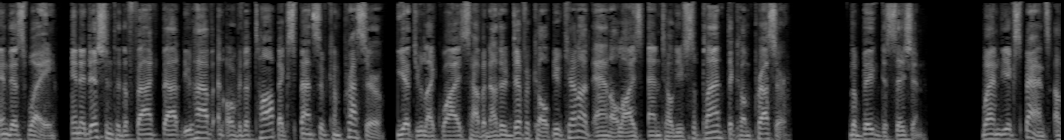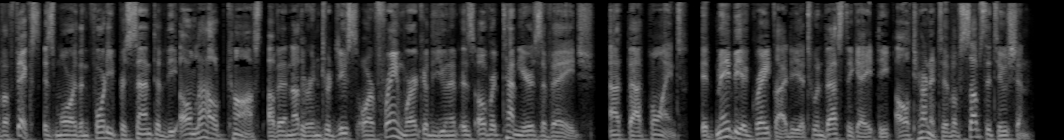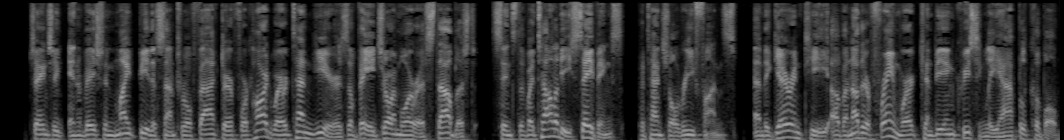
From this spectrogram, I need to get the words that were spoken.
In this way, in addition to the fact that you have an over-the-top expensive compressor, yet you likewise have another difficult you cannot analyze until you supplant the compressor. The big decision. When the expense of a fix is more than 40% of the all-out cost of another introduce or framework of the unit is over 10 years of age, at that point, it may be a great idea to investigate the alternative of substitution. Changing innovation might be the central factor for hardware 10 years of age or more established, since the vitality savings, potential refunds, and the guarantee of another framework can be increasingly applicable.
